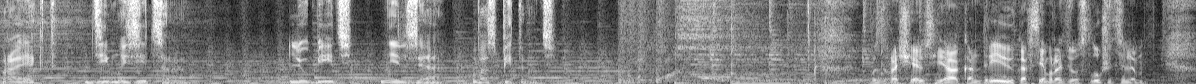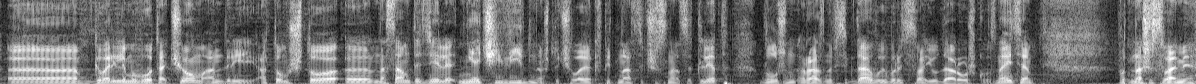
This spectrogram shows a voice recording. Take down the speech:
Проект Димы Зицера. Любить нельзя воспитывать. Возвращаюсь я к Андрею и ко всем радиослушателям. Э, говорили мы вот о чем, Андрей, о том, что э, на самом-то деле не очевидно, что человек в 15-16 лет должен раз навсегда выбрать свою дорожку. Знаете, вот наши с вами,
